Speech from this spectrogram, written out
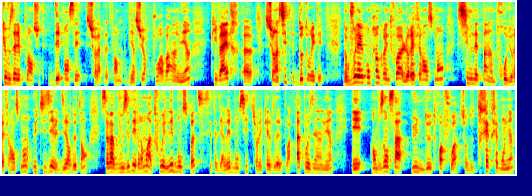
que vous allez pouvoir ensuite dépenser sur la plateforme, bien sûr, pour avoir un lien qui va être euh, sur un site d'autorité. Donc vous l'avez compris encore une fois, le référencement, si vous n'êtes pas un pro du référencement, utilisez le dealer de temps. Ça va vous aider vraiment à trouver les bons spots, c'est-à-dire les bons sites sur lesquels vous allez pouvoir apposer un lien. Et en faisant ça une, deux, trois fois sur de très très bons liens,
